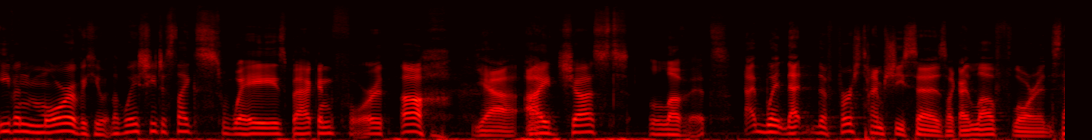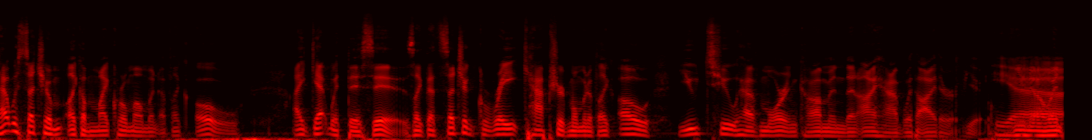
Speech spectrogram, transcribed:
even more of a human the way she just like sways back and forth. Ugh. Yeah, I just love it. I went that the first time she says like I love Florence. That was such a like a micro moment of like oh, I get what this is. Like that's such a great captured moment of like oh, you two have more in common than I have with either of you. Yeah. you know,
